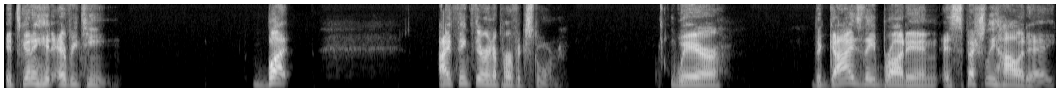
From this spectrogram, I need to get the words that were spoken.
It's going to hit every team. But I think they're in a perfect storm where the guys they brought in, especially Holiday,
